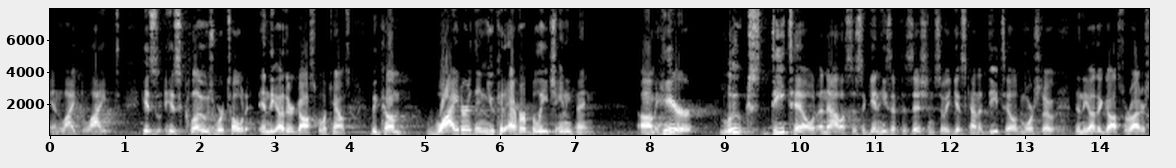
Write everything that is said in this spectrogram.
and like light. His, his clothes, we're told in the other gospel accounts, become whiter than you could ever bleach anything. Um, here, Luke's detailed analysis, again, he's a physician, so he gets kind of detailed more so than the other gospel writers.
